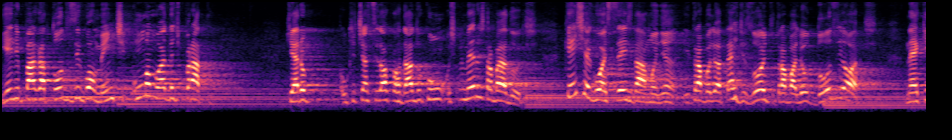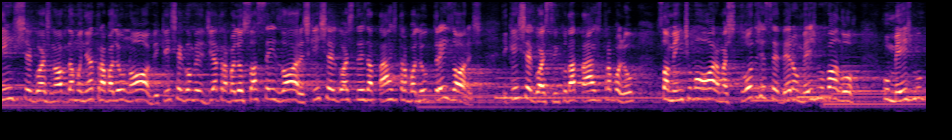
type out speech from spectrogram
E ele paga a todos igualmente uma moeda de prata, que era o o que tinha sido acordado com os primeiros trabalhadores. Quem chegou às 6 da manhã e trabalhou até às 18, trabalhou 12 horas. Né? Quem chegou às 9 da manhã trabalhou 9. Quem chegou ao meio-dia trabalhou só 6 horas. Quem chegou às 3 da tarde trabalhou 3 horas. E quem chegou às 5 da tarde trabalhou somente uma hora. Mas todos receberam o mesmo valor, o mesmo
